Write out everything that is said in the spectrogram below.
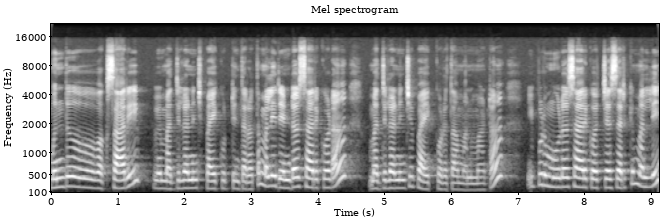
ముందు ఒకసారి మధ్యలో నుంచి పైకి కుట్టిన తర్వాత మళ్ళీ రెండోసారి కూడా మధ్యలో నుంచి పైకి కుడతామన్నమాట. ఇప్పుడు మూడోసారికి వచ్చేసరికి మళ్ళీ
